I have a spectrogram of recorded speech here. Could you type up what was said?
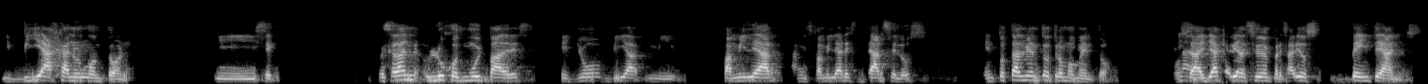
y viajan un montón. Y se pues se dan lujos muy padres que yo vi a mi familiar, a mis familiares dárselos en totalmente otro momento. O claro. sea, ya que habían sido empresarios 20 años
